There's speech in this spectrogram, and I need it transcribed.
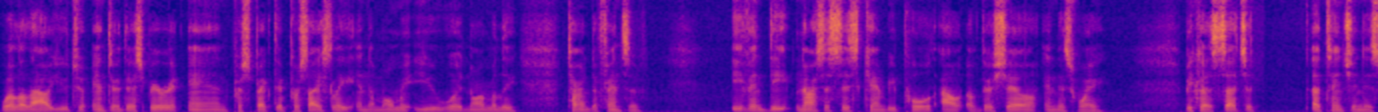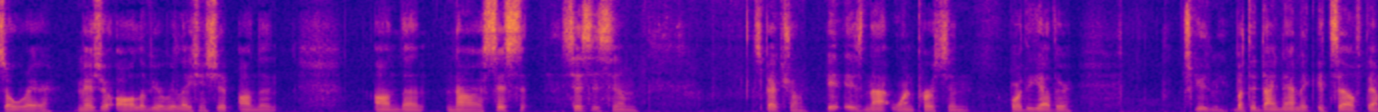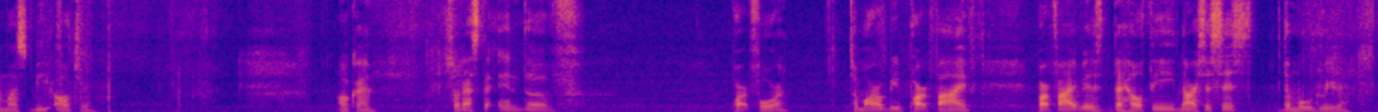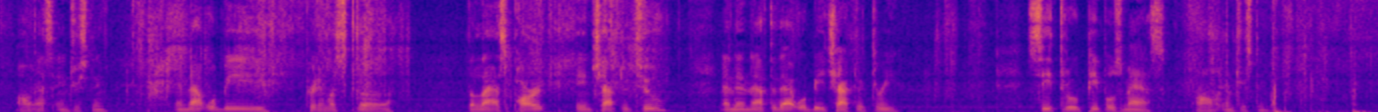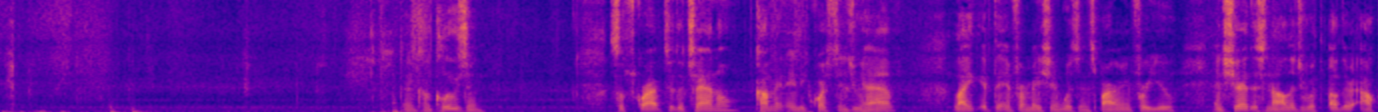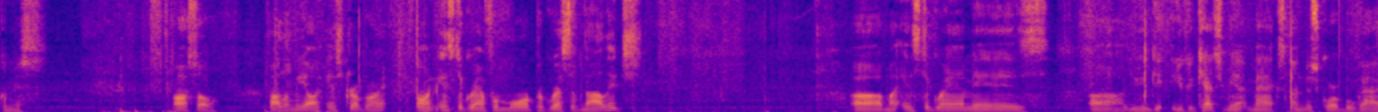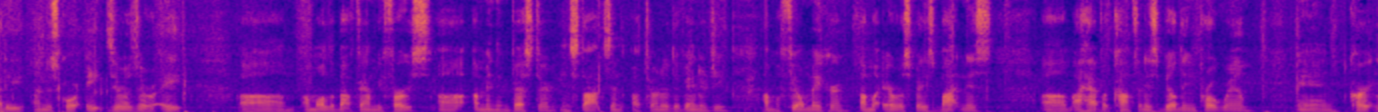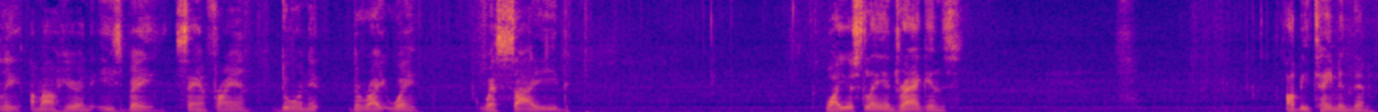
will allow you to enter their spirit and perspective precisely in the moment you would normally turn defensive. Even deep narcissists can be pulled out of their shell in this way because such a attention is so rare. Measure all of your relationship on the on the narcissism spectrum. It is not one person or the other, excuse me, but the dynamic itself that must be altered. Okay. So that's the end of part 4. Tomorrow will be part 5. Part 5 is the healthy narcissist, the mood reader. Oh, that's interesting. And that will be pretty much the the last part in chapter 2 and then after that will be chapter 3 see through people's mask. Oh interesting. In conclusion subscribe to the channel comment any questions you have like if the information was inspiring for you and share this knowledge with other alchemists. Also follow me on instagram on instagram for more progressive knowledge uh, my Instagram is uh, you can get you can catch me at max underscore Bugatti underscore eight zero zero eight. Um, I'm all about family first. Uh, I'm an investor in stocks and alternative energy. I'm a filmmaker. I'm an aerospace botanist. Um, I have a confidence building program, and currently I'm out here in the East Bay, San Fran, doing it the right way. West Side. While you're slaying dragons, I'll be taming them.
